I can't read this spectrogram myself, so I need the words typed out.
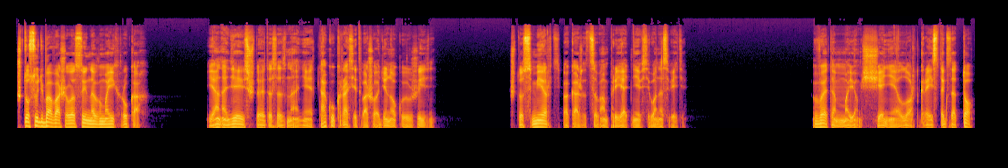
что судьба вашего сына в моих руках. Я надеюсь, что это сознание так украсит вашу одинокую жизнь, что смерть покажется вам приятнее всего на свете. В этом мое мщение, лорд Грейсток, за то,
